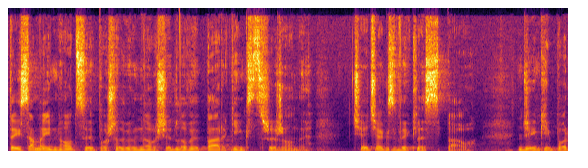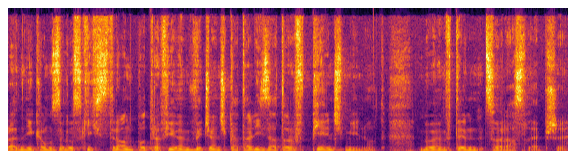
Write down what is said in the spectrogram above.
Tej samej nocy poszedłem na osiedlowy parking strzeżony. Cieciak zwykle spał. Dzięki poradnikom z ruskich stron potrafiłem wyciąć katalizator w 5 minut. Byłem w tym coraz lepszy.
